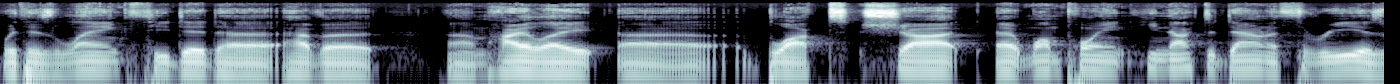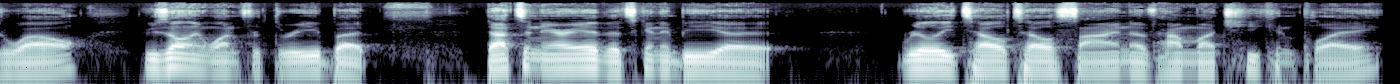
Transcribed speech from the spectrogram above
with his length. He did uh, have a um, highlight uh, blocked shot at one point. He knocked it down a three as well. He was only one for three, but that's an area that's going to be a really telltale sign of how much he can play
